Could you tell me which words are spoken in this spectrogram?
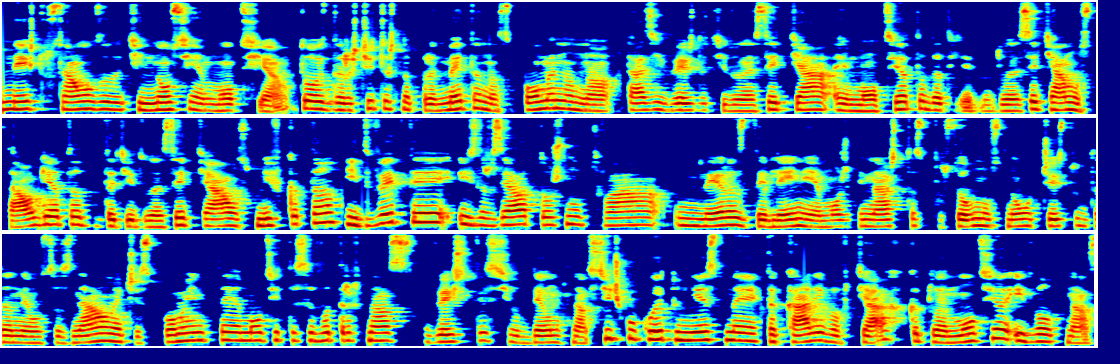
нещо само за да ти носи емоция, т.е. да разчиташ на предмета, на спомена, на тази вещ да ти донесе тя емоцията, да ти донесе тя носталгията, да ти донесе тя усмивката. И двете изразяват точно това неразделение. Може би нашата способност много често да не осъзнаваме, че спомените, емоциите са вътре в нас, вещите си отделно в нас. Всичко, което ние сме такали в тях, като емоция, идва от нас.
